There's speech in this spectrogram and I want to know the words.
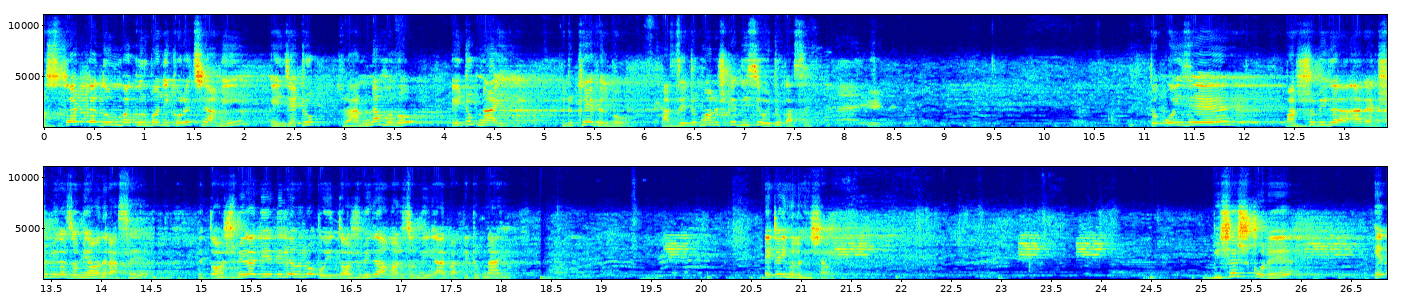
আস্ত একটা দম্বা কুরবানি করেছি আমি, এই যেটুক রান্না হলো, এইটুক নাই এটুক খেয়ে ফেলব। আর যেটুক মানুষকে দিছি, ওইটুক আছে। তো ওই যে পাঁচশো বিঘা আর একশো বিঘা জমি আমাদের আছে দশ বিঘা দিয়ে দিলে হলো, ওই দশ বিঘা আমার জমি, আর বাকিটুক নাই। এটাই হলো হিসাব। বিশেষ করে এর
